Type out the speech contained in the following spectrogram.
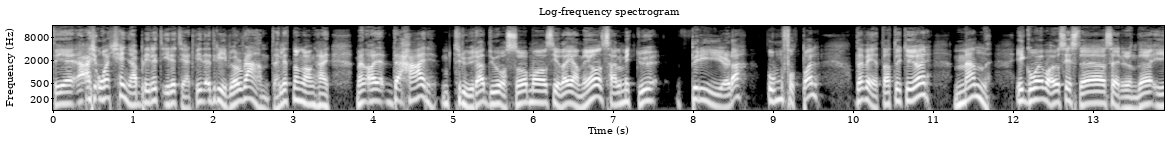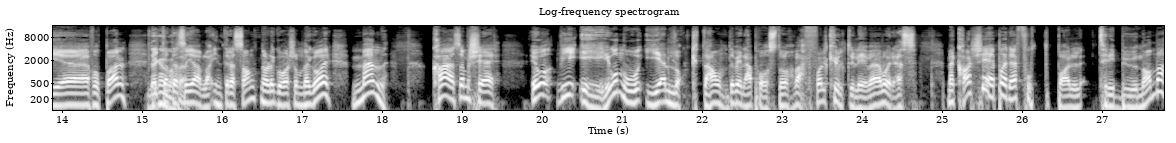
det jeg, Og jeg kjenner jeg blir litt irritert. Vi driver jo og ranter litt noen gang her. Men eh, det her tror jeg du også må si deg enig i, selv om ikke du bryr deg om fotball. Det vet jeg at du ikke gjør, men i går var jo siste serierunde i eh, fotball. Ikke at det er så jævla interessant når det går som det går, men hva er det som skjer? Jo, vi er jo nå i en lockdown, det vil jeg påstå. I hvert fall kulturlivet vårt. Men hva skjer på de fotballtribunene, da?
